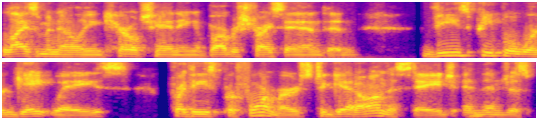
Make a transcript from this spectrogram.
Liza Minnelli and Carol Channing and Barbra Streisand and these people were gateways for these performers to get on the stage and then just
